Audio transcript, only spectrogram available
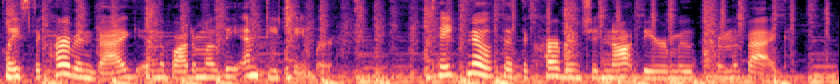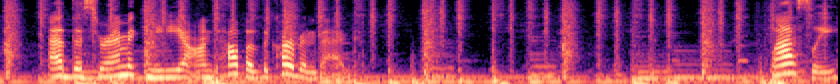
Place the carbon bag in the bottom of the empty chamber. Take note that the carbon should not be removed from the bag. Add the ceramic media on top of the carbon bag. Lastly,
